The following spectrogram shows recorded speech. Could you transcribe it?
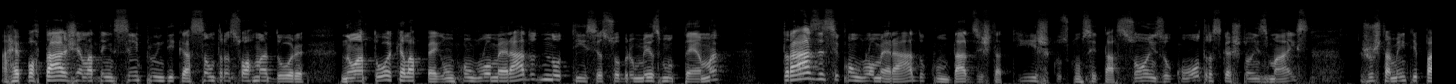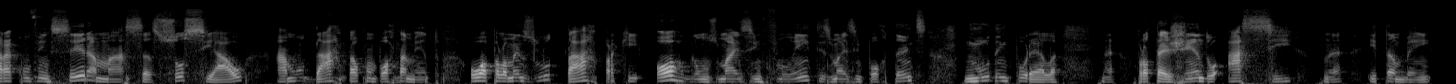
A reportagem ela tem sempre uma indicação transformadora. Não à toa que ela pega um conglomerado de notícias sobre o mesmo tema, traz esse conglomerado com dados estatísticos, com citações ou com outras questões mais, justamente para convencer a massa social a mudar tal comportamento, ou a pelo menos lutar para que órgãos mais influentes, mais importantes, mudem por ela, né? protegendo a si né? e também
